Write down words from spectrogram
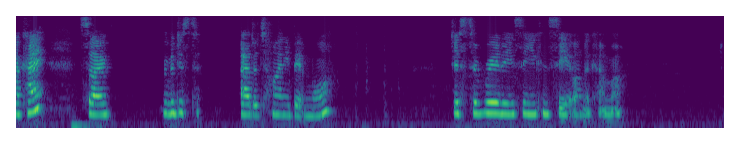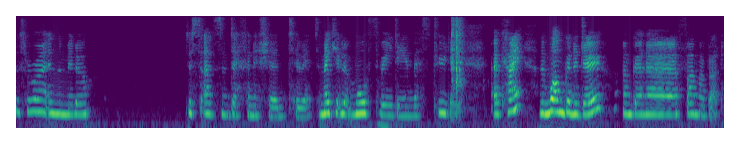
Okay, so I'm going to just add a tiny bit more just to really so you can see it on the camera. Just right in the middle. Just to add some definition to it, to make it look more 3D and less 2D. Okay, and then what I'm going to do, I'm going to find my blood.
